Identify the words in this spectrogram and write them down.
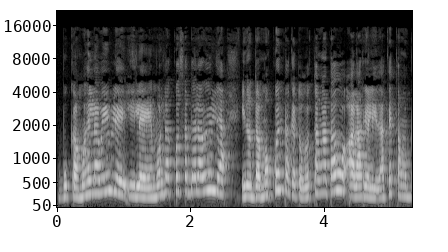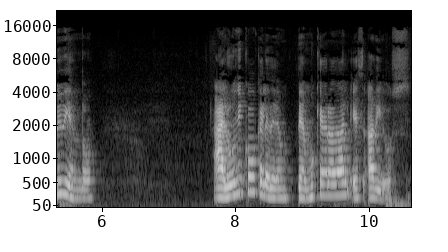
buscamos en la Biblia y leemos las cosas de la Biblia y nos damos cuenta que todo está atado a la realidad que estamos viviendo. Al único que le tenemos que agradar es a Dios.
